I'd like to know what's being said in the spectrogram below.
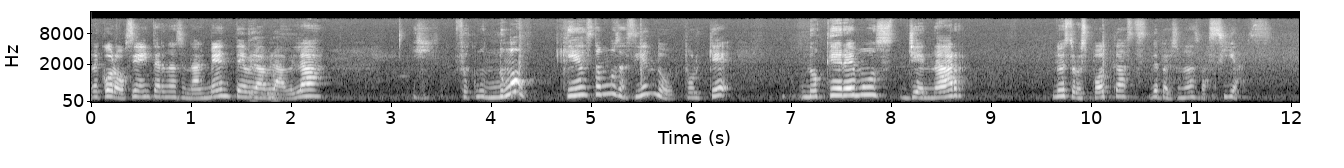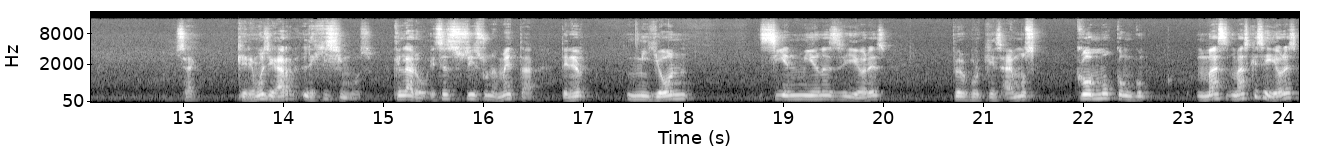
reconocida internacionalmente, bla, bla, bla. Y fue como, no, ¿qué estamos haciendo? ¿Por qué no queremos llenar nuestros podcasts de personas vacías? O sea, queremos llegar lejísimos. Claro, esa sí es una meta. Tener millón, cien millones de seguidores. Pero porque sabemos cómo, con, con- más, más que seguidores,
